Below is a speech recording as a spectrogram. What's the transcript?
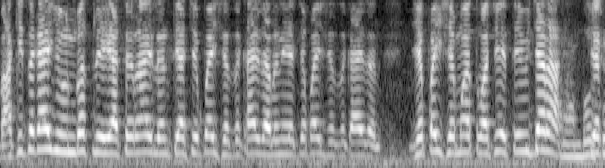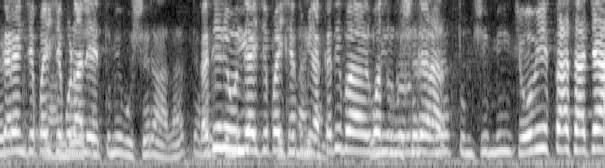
बाकीचं काय घेऊन बसले याचं राहिलं आणि त्याचे पैशाचं काय झालं आणि याच्या पैशाचं काय झालं जे पैसे महत्त्वाचे ते विचारा रामभाऊ शेठ- शेतकऱ्यांचे पैसे रामभाऊ बुडाले शेठ, तुम्ही उशिरा आलात त्यामुळे कधी नेऊन तुम्ही- द्यायचे पैसे तुम्ही? ऐका. कधी ब- तुम्ही वसूल करून उशिरा देणार? आलात, तुमची मी चोवीस तासाच्या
